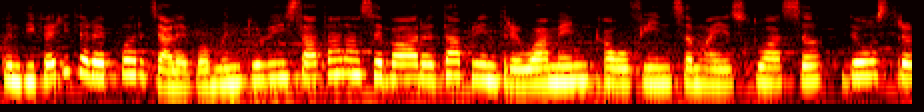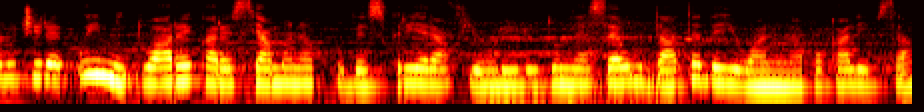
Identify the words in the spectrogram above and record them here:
În diferitele părți ale pământului, satana se va arăta printre oameni ca o ființă maestoasă de o strălucire uimitoare care seamănă cu descrierea Fiului lui Dumnezeu dată de Ioan în Apocalipsa.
